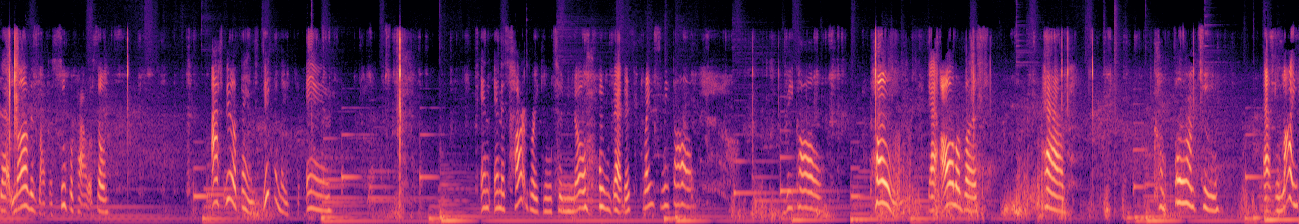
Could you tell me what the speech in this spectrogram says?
that love is like a superpower. So I feel things differently. And and and it's heartbreaking to know that this place we call we call home that all of us have conformed to as life,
